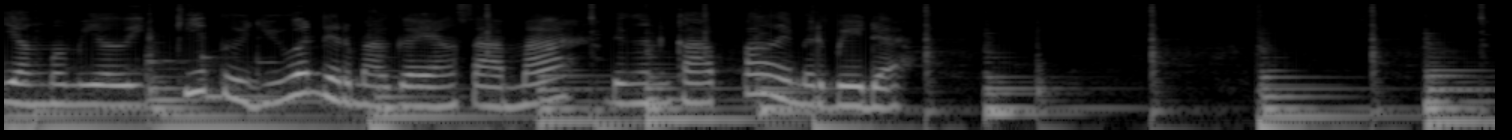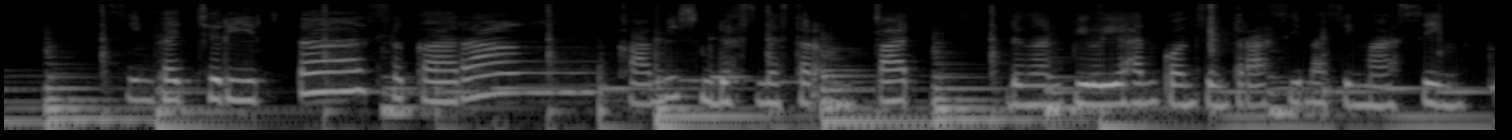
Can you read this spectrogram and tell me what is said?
yang memiliki tujuan dermaga yang sama dengan kapal yang berbeda. Singkat cerita, sekarang kami sudah semester 4 dengan pilihan konsentrasi masing-masing.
